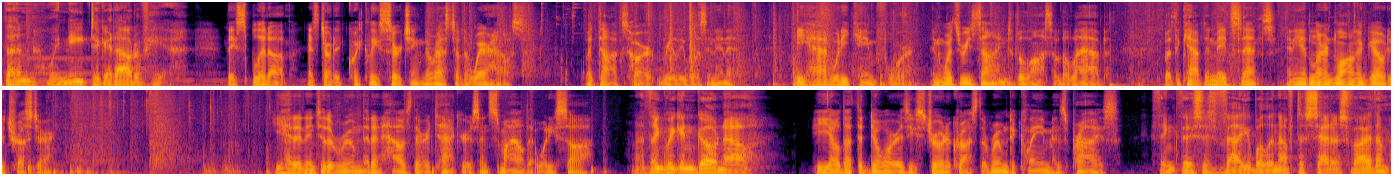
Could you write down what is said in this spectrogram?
Then we need to get out of here. They split up and started quickly searching the rest of the warehouse. But Doc's heart really wasn't in it. He had what he came for and was resigned to the loss of the lab. But the captain made sense, and he had learned long ago to trust her. He headed into the room that had housed their attackers and smiled at what he saw. I think we can go now. He yelled at the door as he strode across the room to claim his prize. Think this is valuable enough to satisfy them?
